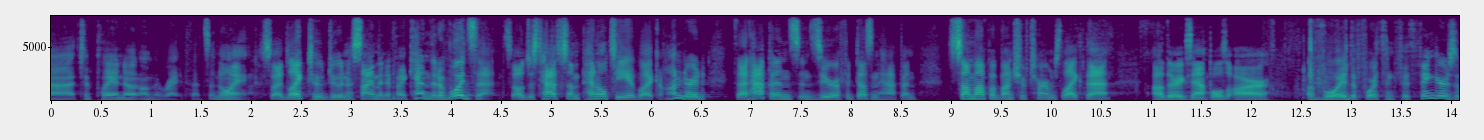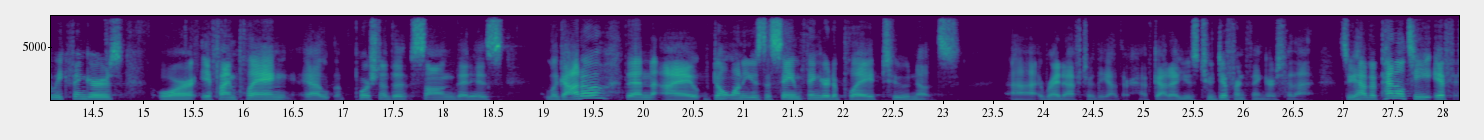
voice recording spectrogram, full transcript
uh, to play a note on the right. That's annoying. So I'd like to do an assignment, if I can, that avoids that. So I'll just have some penalty of like 100 if that happens and 0 if it doesn't happen. Sum up a bunch of terms like that. Other examples are avoid the fourth and fifth fingers, the weak fingers, or if I'm playing a portion of the song that is legato, then I don't want to use the same finger to play two notes uh, right after the other. I've got to use two different fingers for that. So you have a penalty if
